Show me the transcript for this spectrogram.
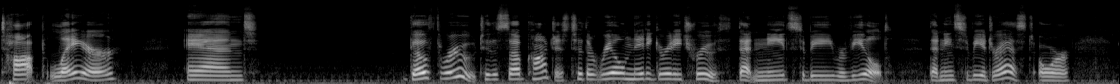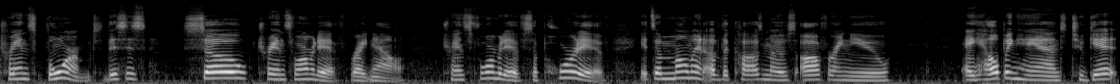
top layer and go through to the subconscious, to the real nitty gritty truth that needs to be revealed, that needs to be addressed or transformed. This is so transformative right now. Transformative, supportive. It's a moment of the cosmos offering you a helping hand to get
